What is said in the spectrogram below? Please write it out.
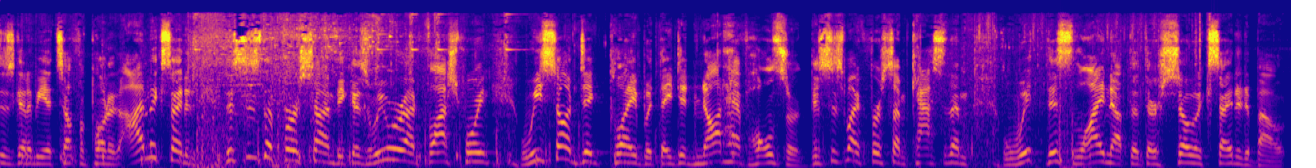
Is going to be a tough opponent. I'm excited. This is the first time because we were at Flashpoint. We saw Dig play, but they did not have hallzerk. This is my first time casting them with this lineup that they're so excited about.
